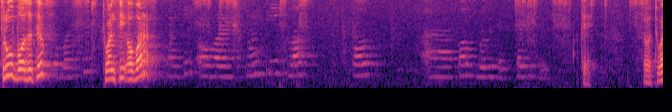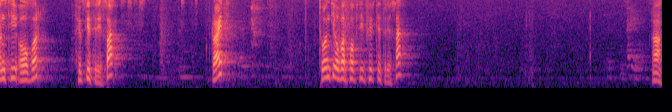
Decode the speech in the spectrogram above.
true positives 20 over 20 over 20 plus false, uh, false positive 33. okay so 20 over 53 صح؟ right 20 over 50 53 صح؟ اه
